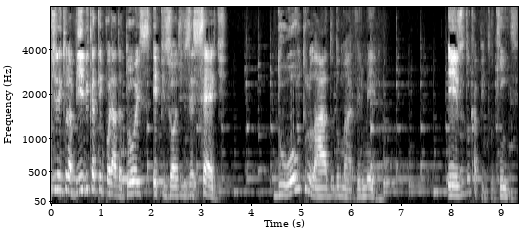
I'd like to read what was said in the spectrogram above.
de Leitura Bíblica, temporada 2, episódio 17. Do outro lado do Mar Vermelho. Êxodo, capítulo 15.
